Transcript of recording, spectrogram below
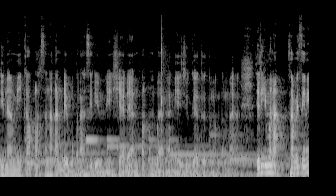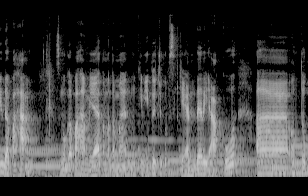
dinamika pelaksanaan demokrasi di Indonesia dan perkembangannya juga tuh teman-teman. Jadi gimana? Sampai sini udah paham? Semoga paham ya teman-teman. Mungkin itu cukup sekian dari aku. Uh, untuk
